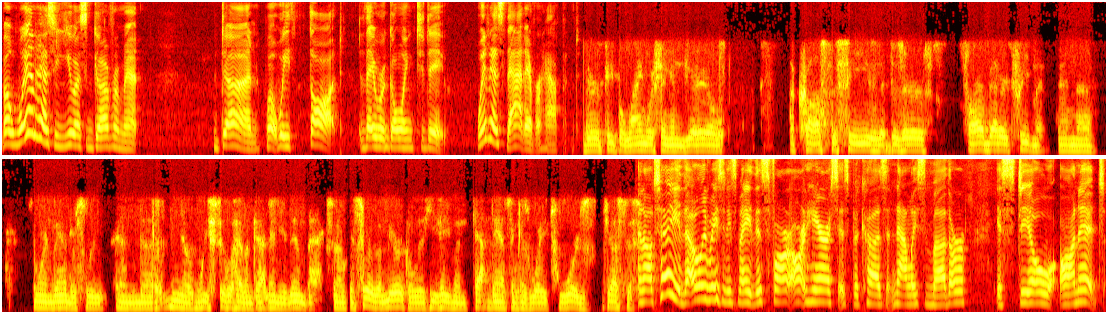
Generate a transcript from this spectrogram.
But when has the U.S. government done what we thought they were going to do? When has that ever happened? There are people languishing in jail across the seas that deserve far better treatment than uh, Joran Vandersloot, and uh, you know we still haven't gotten any of them back. So it's sort of a miracle that he's even tap dancing his way towards justice. And I'll tell you, the only reason he's made it this far, Art Harris, is because Natalee's mother is still on it.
